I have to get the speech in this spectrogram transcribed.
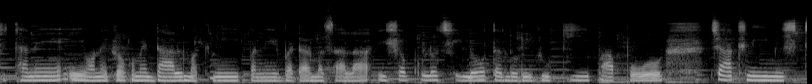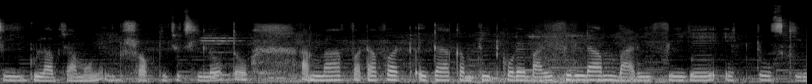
যেখানে এই অনেক রকমের ডাল, মাখনি, পনির, বাটার মশালা এইসবগুলো ছিল। তন্দুরি রুটি, পাঁপড়, চাটনি, মিষ্টি গোলাপ জামুন এই সব কিছু ছিল। তো আমরা ফটাফট এটা কমপ্লিট করে বাড়ি ফিরলাম। বাড়ি ফিরে একটু স্কিন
